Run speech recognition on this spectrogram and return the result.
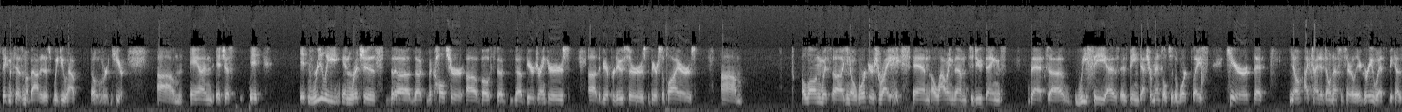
stigmatism about it as we do have over here, um, and it just it it really enriches the the, the culture of both the, the beer drinkers, uh, the beer producers, the beer suppliers. Um, along with uh, you know workers' rights and allowing them to do things that uh, we see as, as being detrimental to the workplace here that you know I kind of don't necessarily agree with because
